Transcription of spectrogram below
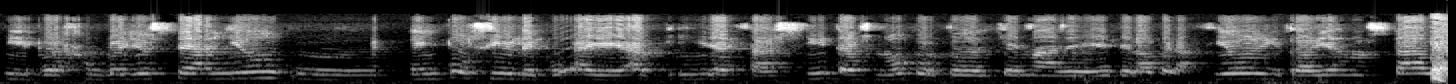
y, por ejemplo, yo este año mm, es imposible eh, acudir a esas citas, ¿no? Por todo el tema de, la operación y todavía no estaba.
